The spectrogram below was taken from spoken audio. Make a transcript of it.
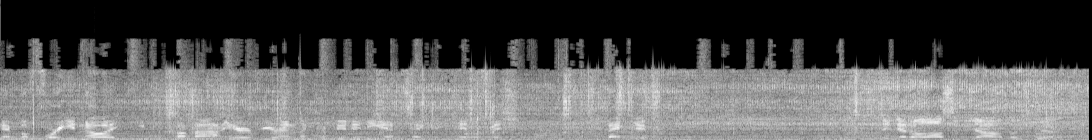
and before you know it, you can come out here if you're in the community and take a kid fishing. Thank you. You did an awesome job. Looks good.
